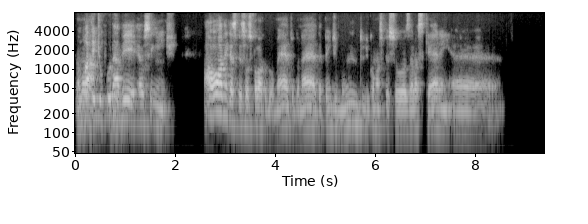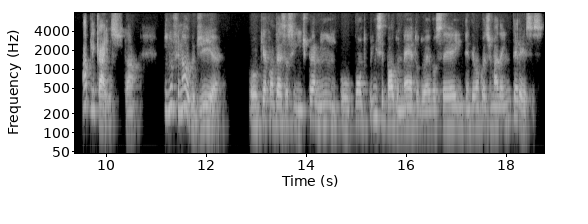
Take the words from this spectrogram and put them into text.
Vamos, Vamos bater de um por um. Davi, é o seguinte, a ordem que as pessoas colocam do método, né, depende muito de como as pessoas elas querem é, aplicar isso, tá? E no final do dia, o que acontece é o seguinte: para mim, o ponto principal do método é você entender uma coisa chamada interesses.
